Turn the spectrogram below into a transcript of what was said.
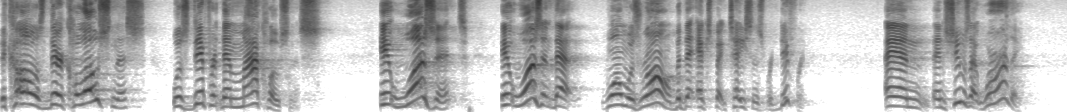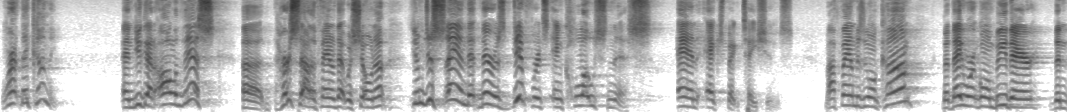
because their closeness was different than my closeness. It wasn't, it wasn't that one was wrong, but the expectations were different. And, and she was like, Where are they? Why aren't they coming? And you got all of this, uh, her side of the family that was showing up. I'm just saying that there is difference in closeness and expectations. My family's going to come, but they weren't going to be there the,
